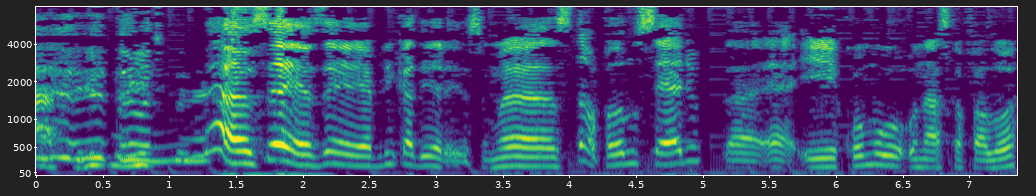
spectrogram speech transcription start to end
Ah, político, né? Não, eu sei, eu sei, é brincadeira isso. Mas, não, falando sério, tá, é, e como o Nasca falou,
